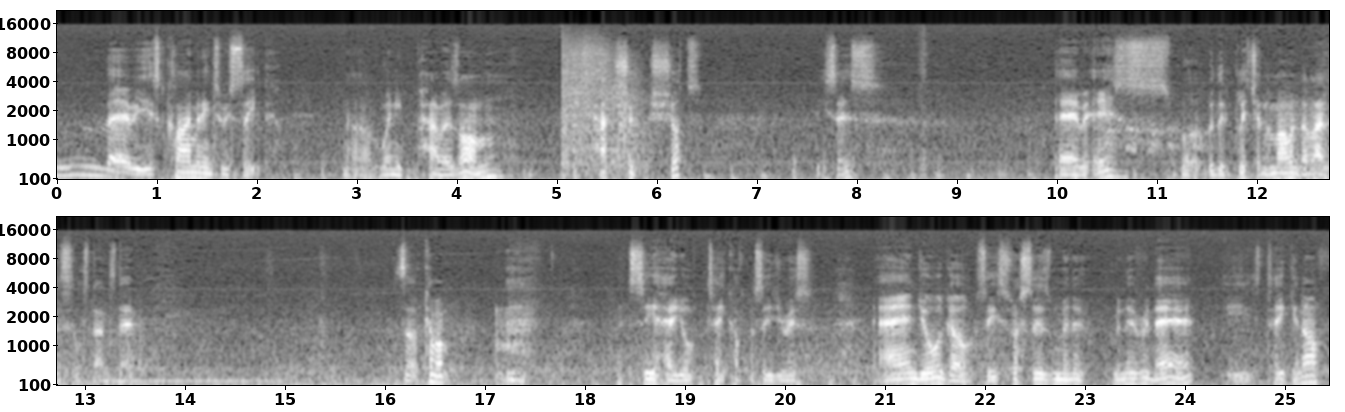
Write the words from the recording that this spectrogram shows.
There he is climbing into his seat. Now when he powers on the hatch should shut he says. There it is, but with a glitch at the moment the land still stands down. So come on, see how your takeoff procedure is. And your go. See thrusters manu manoeuvring there. He's taking off.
